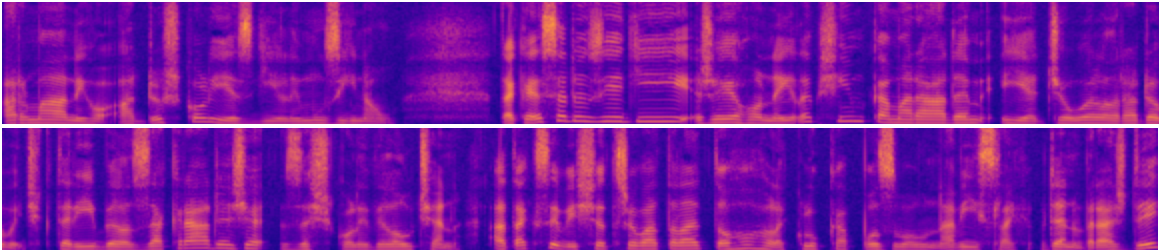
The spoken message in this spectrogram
Armányho a do školy jezdí limuzínou. Také se dozvědí, že jeho nejlepším kamarádem je Joel Radovič, který byl za krádeže ze školy vyloučen. A tak si vyšetřovatelé tohohle kluka pozvou na výslech. V den vraždy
